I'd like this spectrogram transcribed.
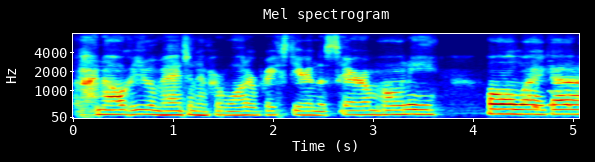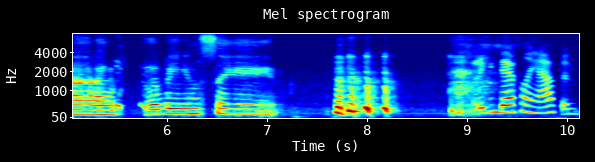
I know. Could you imagine if her water breaks during the ceremony? Oh my god, that'd be insane. it can definitely happen.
